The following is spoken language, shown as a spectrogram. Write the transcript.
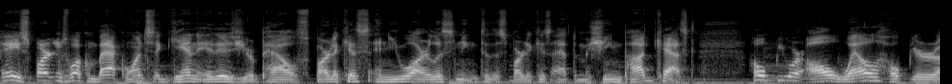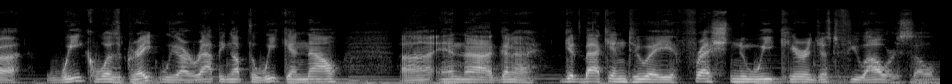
Hey, Spartans, welcome back. Once again, it is your pal Spartacus, and you are listening to the Spartacus at the Machine podcast. Hope you are all well. Hope your uh, week was great. We are wrapping up the weekend now uh, and uh, gonna get back into a fresh new week here in just a few hours. So,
